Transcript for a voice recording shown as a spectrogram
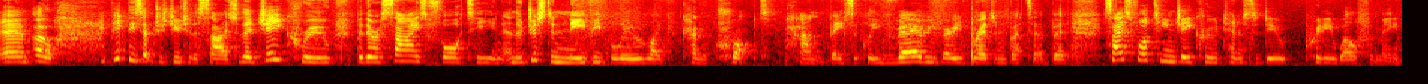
Um, oh, I picked these up just due to the size. So they're J. Crew, but they're a size 14 and they're just a navy blue, like kind of cropped pant, basically. Very, very bread and butter. But size 14 J. Crew tends to do pretty well for me.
